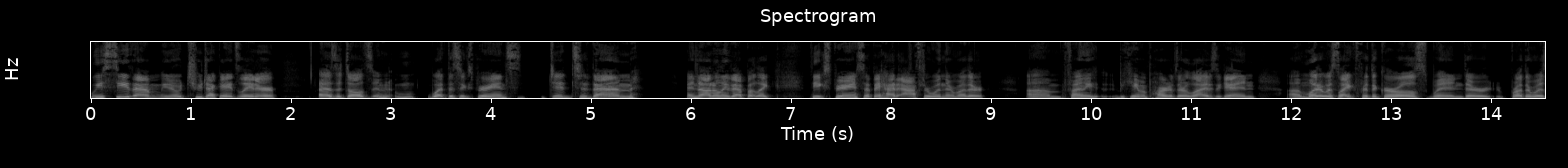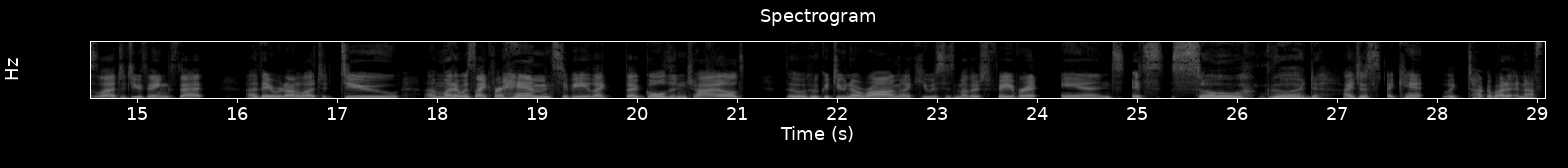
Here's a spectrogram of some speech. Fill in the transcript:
we see them, you know, two decades later as adults and what this experience did to them. And not only that, but like the experience that they had after when their mother um, finally became a part of their lives again. Um, what it was like for the girls when their brother was allowed to do things that uh, they were not allowed to do. Um, what it was like for him to be like the golden child the, who could do no wrong. Like he was his mother's favorite. And it's so good. I just, I can't like talk about it enough.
